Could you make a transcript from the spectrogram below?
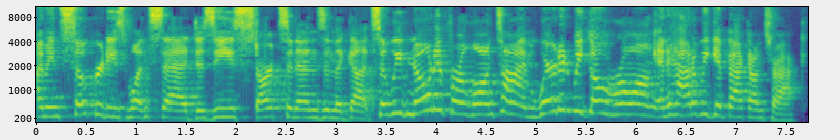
I mean, Socrates once said disease starts and ends in the gut. So we've known it for a long time. Where did we go wrong and how do we get back on track?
